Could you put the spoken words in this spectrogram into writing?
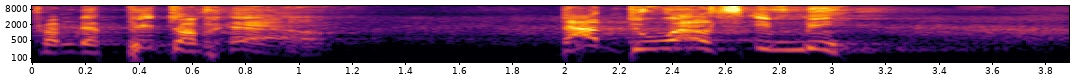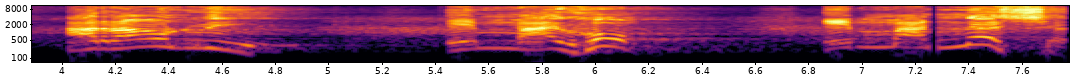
from the pit of hell that dwells in me, around me, in my home, in my nation,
